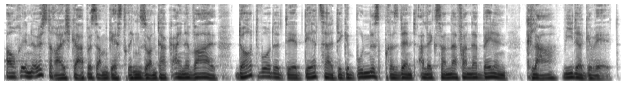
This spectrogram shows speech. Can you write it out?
Auch in Österreich gab es am gestrigen Sonntag eine Wahl. Dort wurde der derzeitige Bundespräsident Alexander van der Bellen klar wiedergewählt.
